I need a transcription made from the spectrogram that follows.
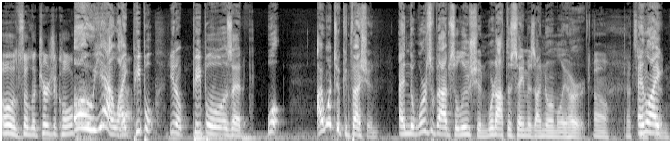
Oh, so liturgical. Oh yeah, like Yeah. people. You know, people said, "Well, I went to confession, and the words of absolution were not the same as I normally heard." Oh, that's And like, good.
